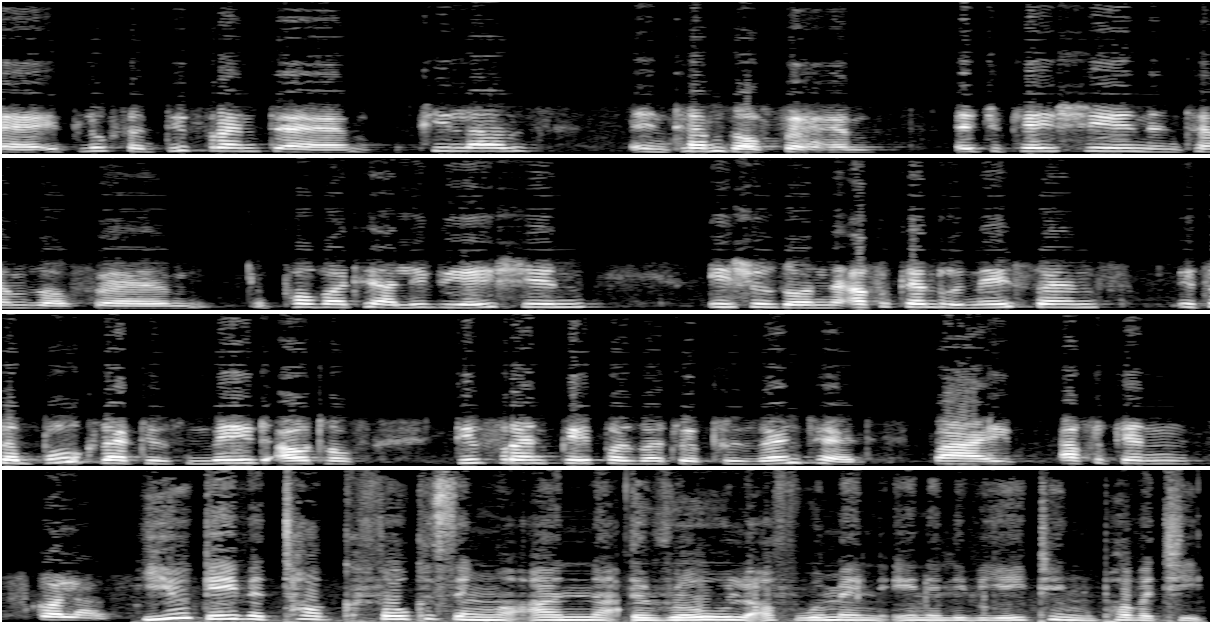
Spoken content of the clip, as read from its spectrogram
Uh, it looks at different um, pillars in terms of um, education, in terms of um, poverty alleviation, issues on African Renaissance. It's a book that is made out of different papers that were presented by African scholars. You gave a talk focusing on the role of women in alleviating poverty.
